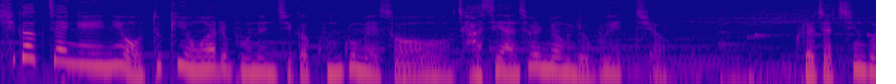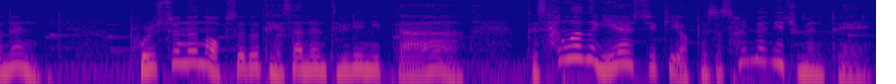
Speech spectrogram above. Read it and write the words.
시각장애인이 어떻게 영화를 보는지가 궁금해서 자세한 설명을 요구했죠. 그러자 친구는 볼 수는 없어도 대사는 들리니까 그 상황을 이해할 수 있게 옆에서 설명해주면 돼.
